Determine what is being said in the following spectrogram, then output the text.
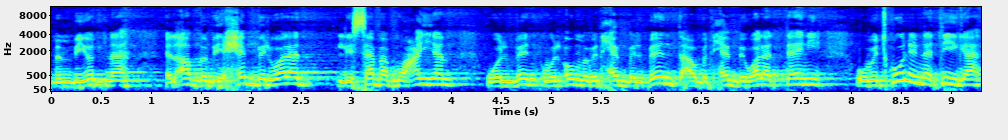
من بيوتنا الأب بيحب الولد لسبب معين والبنت والأم بتحب البنت أو بتحب ولد تاني وبتكون النتيجة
